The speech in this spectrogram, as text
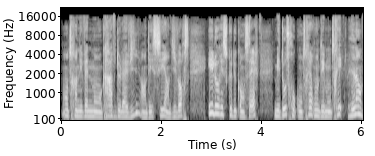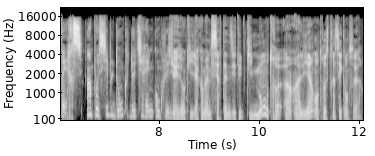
entre un événement grave de la vie, un décès, un divorce, et le risque de cancer. Mais d'autres, au contraire, ont démontré l'inverse. Impossible donc de tirer une conclusion. Et donc il y a quand même certaines études qui montrent un, un lien entre stress et cancer.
